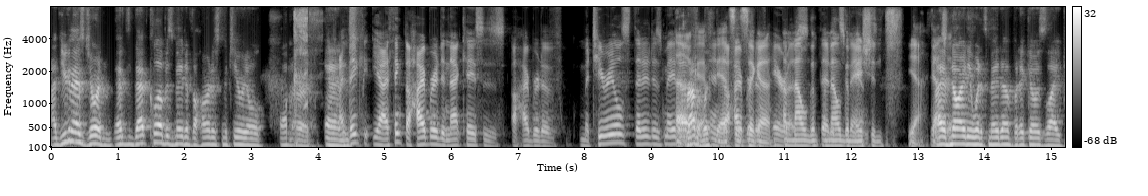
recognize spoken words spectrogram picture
uh, you can ask Jordan. That, that club is made of the hardest material on earth, and I think, yeah, I think the hybrid in that case is a hybrid of materials that it is made Uh, of, Probably. and yeah, a it's, it's like hybrid a of eras amalgam, amalgamation. Yeah, I have no idea what it's made of, but it goes like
